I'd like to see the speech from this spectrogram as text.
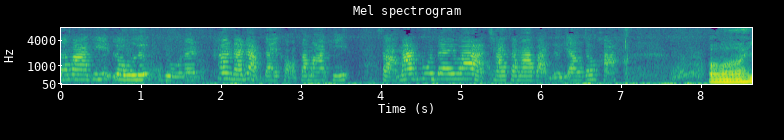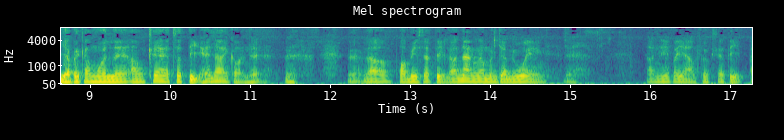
สมาธิลงลึกอยู่ในขั้นระดับใดของสมาธิ สามารถพูดได้ว่าชาสมาบัติหรือยังเจ้าคะโอ้อย่าไปกังวลเลย เอาแค่สติให้ได้ก่อนเถอะแล้วพอมีสติแล้วนั่งแล้วมันจะรู้เองตอนนี้พยายามฝึกสติไป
